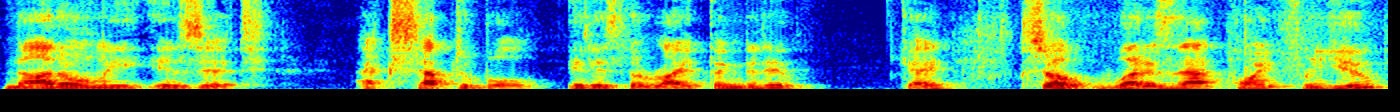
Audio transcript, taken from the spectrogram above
not only is it acceptable, it is the right thing to do. Okay? So, what is that point for you?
